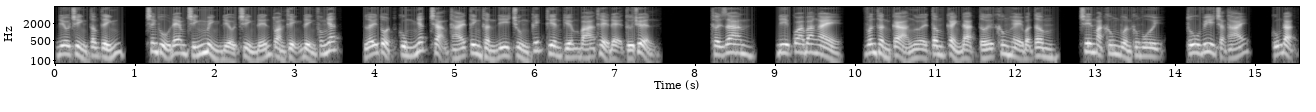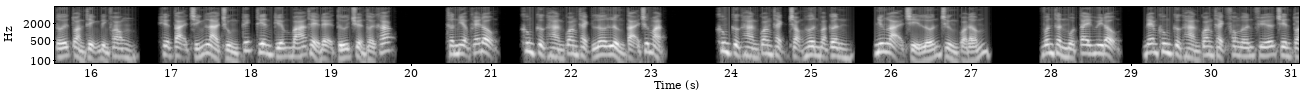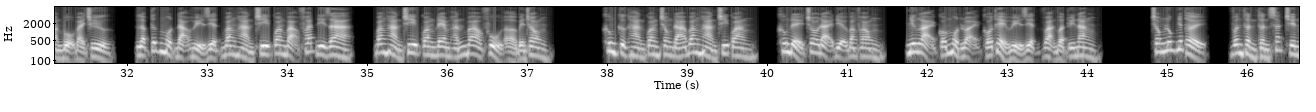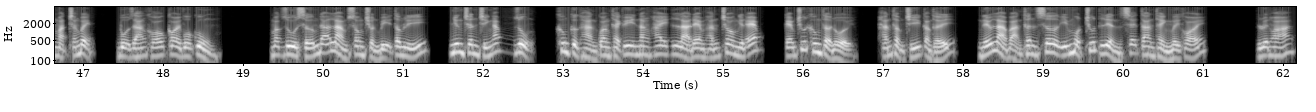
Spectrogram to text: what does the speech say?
Điều chỉnh tâm tính, tranh thủ đem chính mình điều chỉnh đến toàn thịnh đỉnh phong nhất, lấy tột cùng nhất trạng thái tinh thần đi trùng kích thiên kiếm bá thể đệ tứ chuyển. Thời gian, đi qua ba ngày, vân thần cả người tâm cảnh đạt tới không hề bận tâm, trên mặt không buồn không vui, tu vi trạng thái, cũng đạt tới toàn thịnh đỉnh phong, hiện tại chính là trùng kích thiên kiếm bá thể đệ tứ chuyển thời khắc. Thân niệm khẽ động, không cực hàn quang thạch lơ lửng tại trước mặt. Không cực hàn quang thạch trọng hơn vạn cân, nhưng lại chỉ lớn chừng quả đấm. Vân thần một tay huy động, đem không cực hàn quang thạch phong ấn phía trên toàn bộ bài trừ, lập tức một đạo hủy diệt băng hàn chi quang bạo phát đi ra, băng hàn chi quang đem hắn bao phủ ở bên trong. Không cực hàn quang trong đá băng hàn chi quang, không để cho đại địa băng phong, nhưng lại có một loại có thể hủy diệt vạn vật uy năng. Trong lúc nhất thời, Vân Thần thần sắc trên mặt trắng bệnh, bộ dáng khó coi vô cùng. Mặc dù sớm đã làm xong chuẩn bị tâm lý, nhưng chân chính áp dụng, không cực hàn quang thạch uy năng hay là đem hắn cho nghiền ép, kém chút không thở nổi, hắn thậm chí cảm thấy, nếu là bản thân sơ ý một chút liền sẽ tan thành mây khói. Luyện hóa.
